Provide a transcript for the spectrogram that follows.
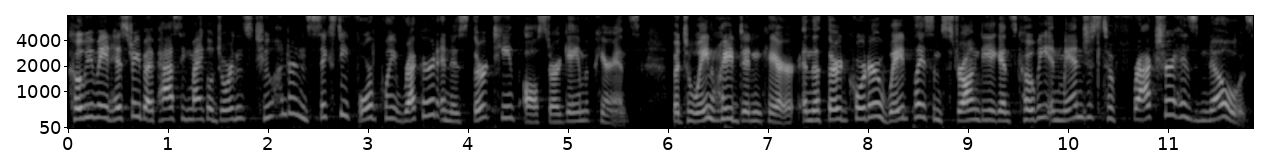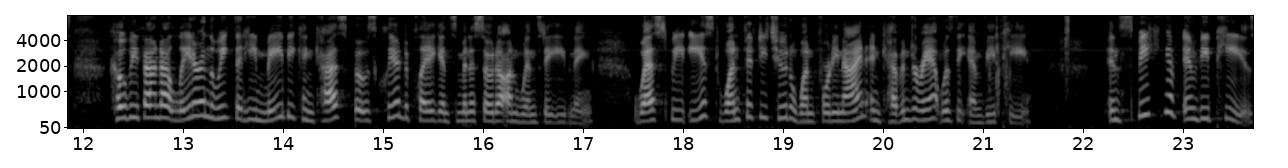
Kobe made history by passing Michael Jordan's 264-point record in his 13th All-Star Game appearance. But Dwyane Wade didn't care. In the third quarter, Wade played some strong D against Kobe and manages to fracture his nose. Kobe found out later in the week that he may be concussed, but was cleared to play against Minnesota on Wednesday evening. West beat East 152 to 149, and Kevin Durant was the MVP. And speaking of MVPs,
